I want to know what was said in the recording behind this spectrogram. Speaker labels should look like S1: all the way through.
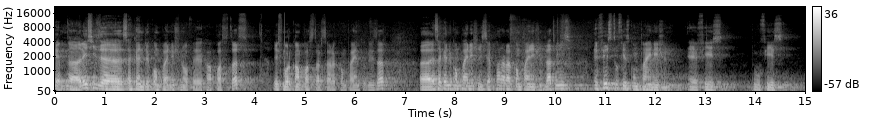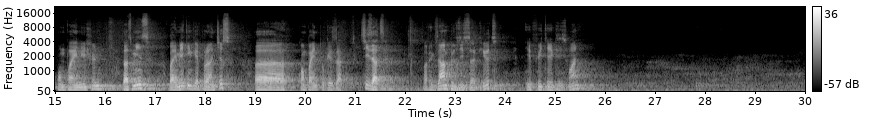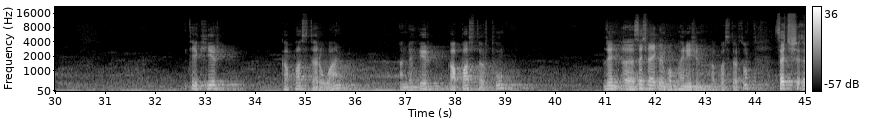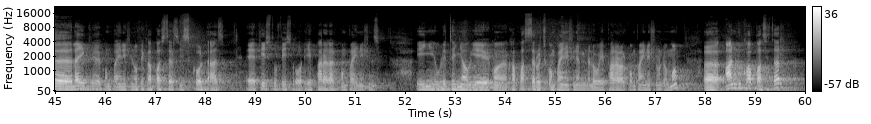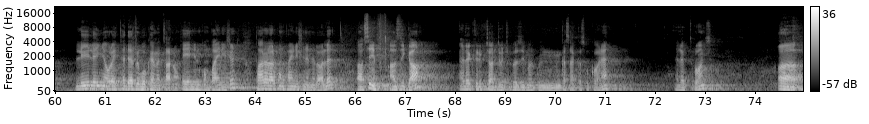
S1: Okay, uh, see the second combination of uh, capacitors. If more capacitors are combined together, uh, the second combination is a parallel combination. That means a phase-to-phase combination. A phase-to-phase combination. That means by making a branches uh, combined together. See that. For example, this circuit. If we take this one, take here capacitor 1 and here capacitor 2 then uh, such like a combination capacitor 2 such uh, like a combination of a capacitors is called as a face to face or a parallel combinations ይህ ሁለተኛው የካፓሲተሮች ኮምባይኔሽን የምንለው የፓራላል ኮምባይኔሽኑ ደግሞ አንዱ ካፓሲተር ሌላኛው ላይ ተደርቦ ከመጣ ነው። ይህንን ኮምባይኔሽን ፓራላል ኮምባይኔሽን እንለዋለን። ሲ እዚህ ጋር ኤሌክትሪክ ቻርጆች በዚህ መልኩ የሚንቀሳቀሱ ከሆነ ኤሌክትሮንስ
